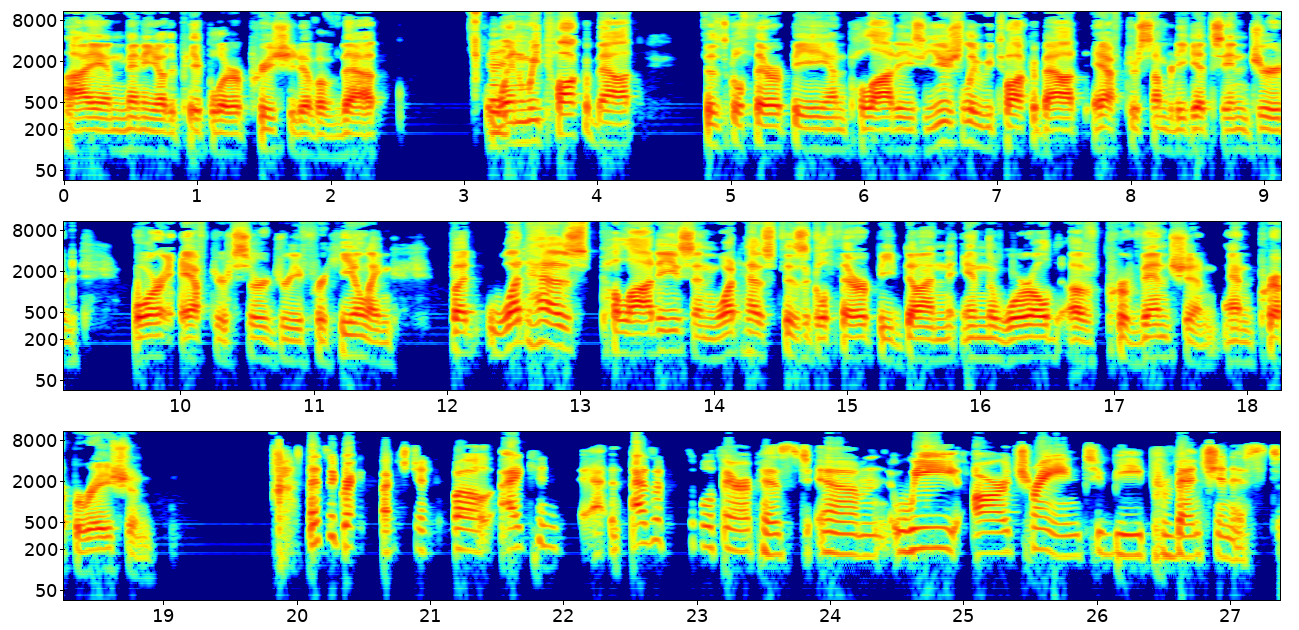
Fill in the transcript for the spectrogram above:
I and many other people are appreciative of that. Good. When we talk about physical therapy and Pilates, usually we talk about after somebody gets injured or after surgery for healing. But what has Pilates and what has physical therapy done in the world of prevention and preparation? That's a great question. Well, I can, as a physical therapist, um, we are trained to be preventionists.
